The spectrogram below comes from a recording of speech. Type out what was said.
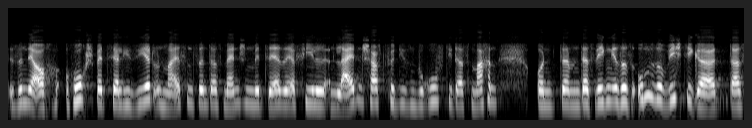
sind ja auch hoch spezialisiert und meistens sind das Menschen mit sehr, sehr viel Leidenschaft für diesen Beruf, die das machen. Und ähm, deswegen ist es umso wichtiger, dass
